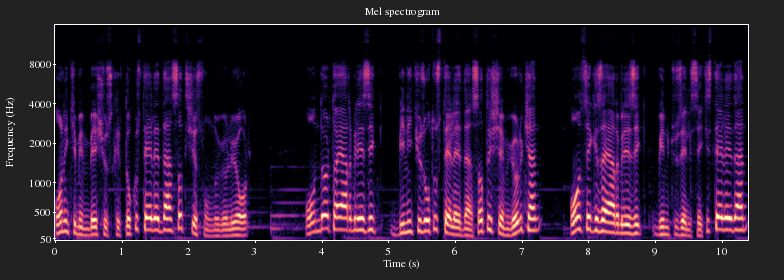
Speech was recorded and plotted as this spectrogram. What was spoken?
12.549 TL'den satışa sunduğu görülüyor. 14 ayar bilezik 1230 TL'den satış işlemi görürken 18 ayar bilezik 1358 TL'den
